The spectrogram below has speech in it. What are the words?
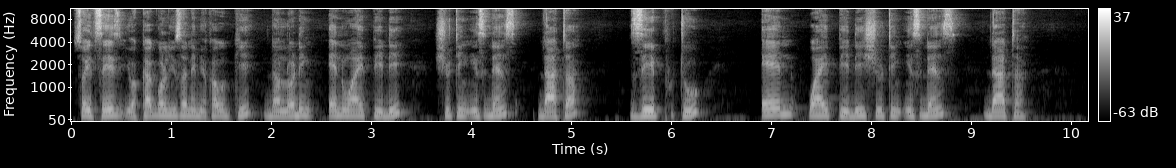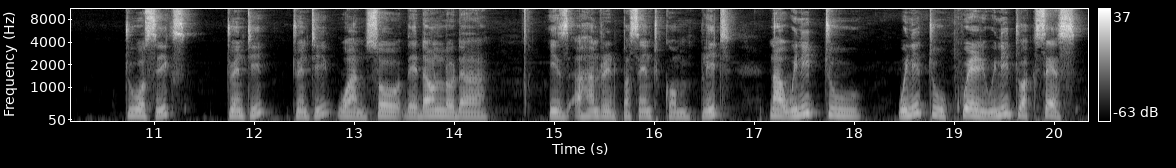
So it says your Kaggle username, your Kaggle key, downloading NYPD shooting incidents data, zip to NYPD shooting incidents data 206 2021. So the download uh, is 100% complete. Now we need to we need to query, we need to access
